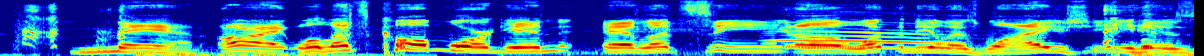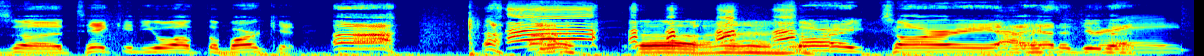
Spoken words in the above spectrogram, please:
Man. All right. Well, let's call Morgan and let's see uh, what the deal is. Why she has uh, taken you off the market. Ah! Sorry, sorry. That I had to do great. that.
